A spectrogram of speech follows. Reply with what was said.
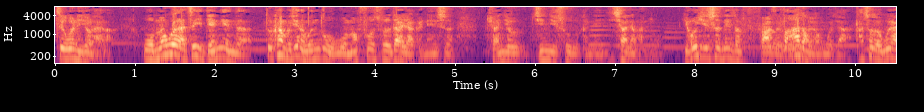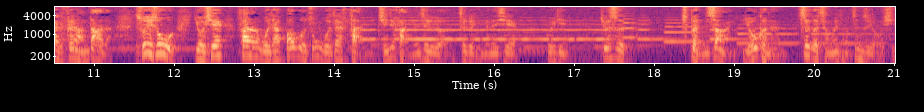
这个问题就来了，我们为了这一点点的都看不见的温度，我们付出的代价肯定是全球经济速度肯定下降很多，尤其是那种发展中发展中国家，它受的危害是非常大的。所以说我有些发展中国家，包括中国，在反极力反对这个这个里面的一些规定，就是本质上有可能这个成为一种政治游戏，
